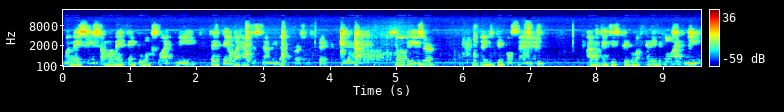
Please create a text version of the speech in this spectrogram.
when they see someone they think looks like me. They feel they have to send me that person's picture. Yeah. So these are people send in. I don't think these people look anything like me.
